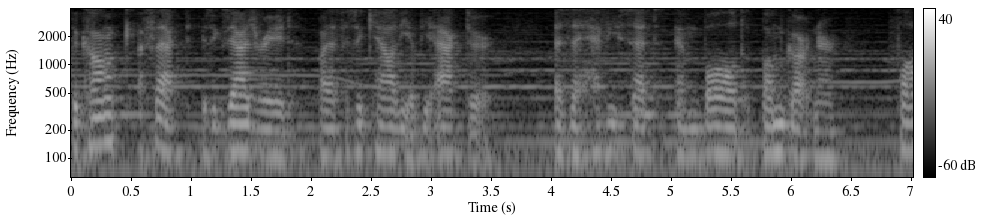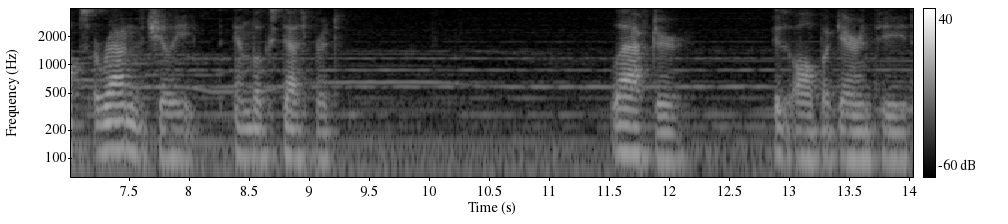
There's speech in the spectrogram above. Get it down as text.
The comic effect is exaggerated by the physicality of the actor, as the heavy set and bald Baumgartner flops around in the chili and looks desperate. Laughter is all but guaranteed.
